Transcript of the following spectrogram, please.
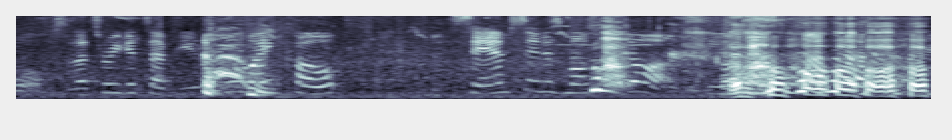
wolf. So that's where he gets that beautiful white coat. Samson is mostly dog.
